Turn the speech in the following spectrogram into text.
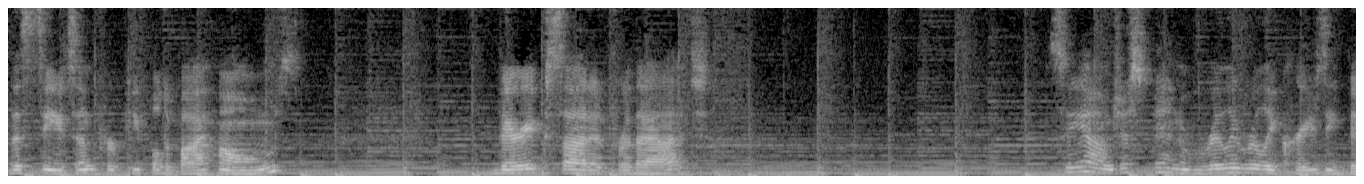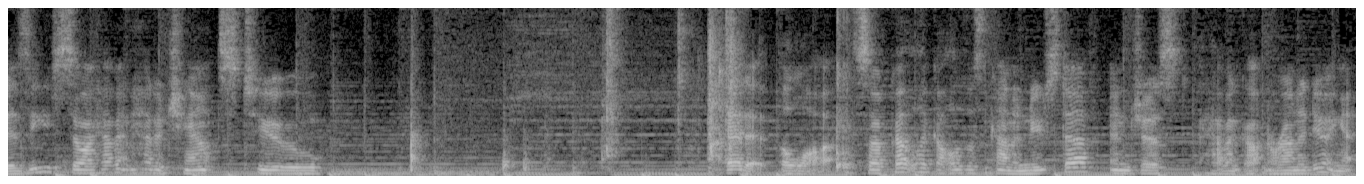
the season for people to buy homes. Very excited for that. So yeah, I've just been really, really crazy busy, so I haven't had a chance to edit a lot. So I've got like all of this kind of new stuff and just haven't gotten around to doing it.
